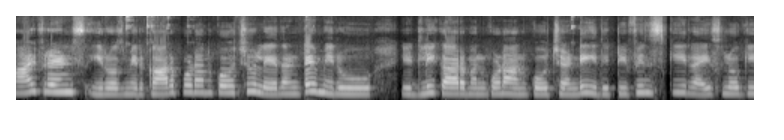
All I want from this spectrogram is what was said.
హాయ్ ఫ్రెండ్స్ ఈరోజు మీరు కారపొడి అనుకోవచ్చు లేదంటే మీరు ఇడ్లీ కారం అని కూడా అనుకోవచ్చు అండి ఇది టిఫిన్స్కి రైస్లోకి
